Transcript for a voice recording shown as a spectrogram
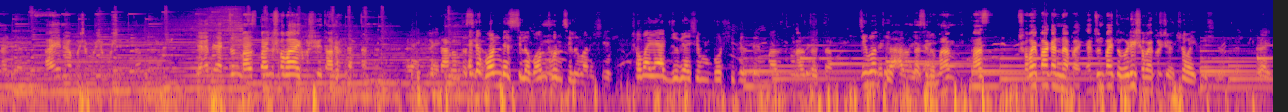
সাইডে হয়ে বসে বসে বসে দিতাম। জায়গাতে একজন মাছ পাইলে সবাই খুশি হতো আনন্দ। একটা বন্ডেজ ছিল। বন্ধন ছিল মানুষের। সবাই একযোগে এসে ফেলতেন মাছ ধরতাম। জীবন থেকে আনন্দ ছিল। মাছ সবাই পাক আর না পাক একজন পাইতো ওটাই সবাই খুশি হতো সবাই খুশি রাইট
